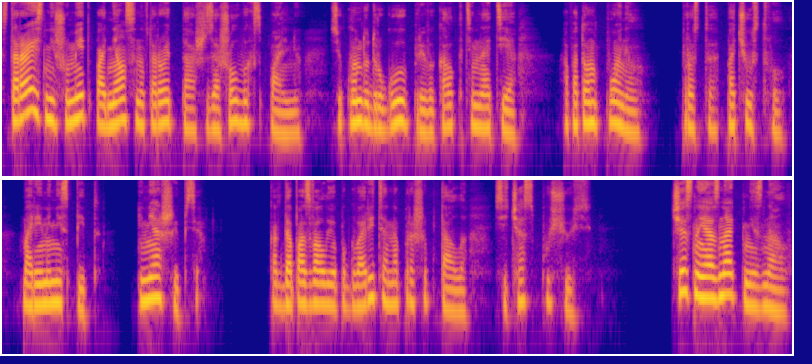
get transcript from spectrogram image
Стараясь не шуметь, поднялся на второй этаж, зашел в их спальню. Секунду-другую привыкал к темноте, а потом понял, просто почувствовал, Марина не спит. И не ошибся. Когда позвал ее поговорить, она прошептала «Сейчас спущусь». Честно, я знать не знал,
